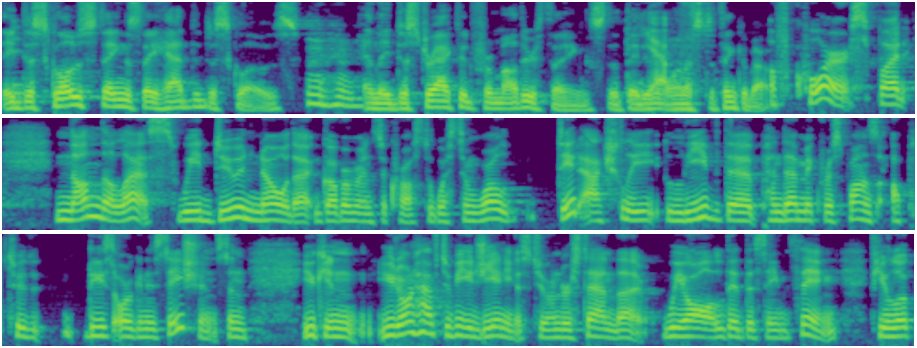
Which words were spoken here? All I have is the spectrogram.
They disclosed things they had to disclose, Mhm. and they distracted from other things that they didn't Yes. want us to think about. Of course, but nonetheless, we do know that governments across the Western world did actually leave the pandemic response up to th- these organizations. And you can you don't have to be a genius to understand that we all did the same thing. If you look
